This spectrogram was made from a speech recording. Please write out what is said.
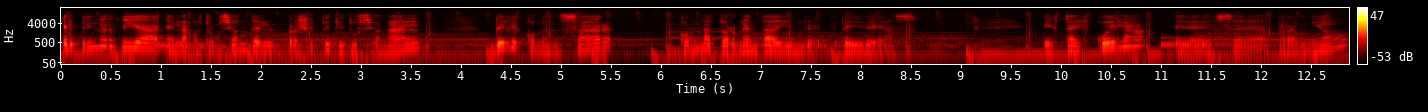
El primer día en la construcción del proyecto institucional debe comenzar con una tormenta de, ideas. Esta escuela eh, se reunió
